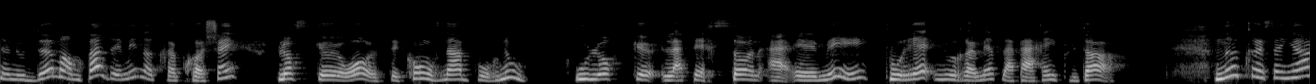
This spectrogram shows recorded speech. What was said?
ne nous demande pas d'aimer notre prochain lorsque oh, c'est convenable pour nous ou lorsque la personne à aimer pourrait nous remettre l'appareil plus tard. Notre Seigneur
